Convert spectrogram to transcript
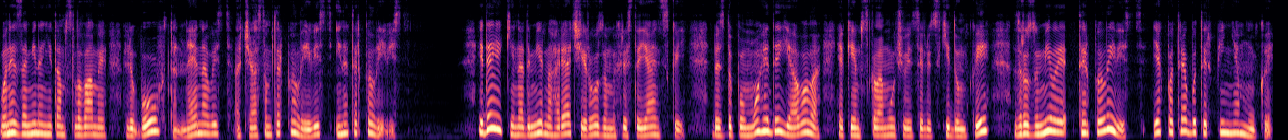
Вони замінені там словами любов та ненависть, а часом терпеливість і нетерпеливість. І деякі надмірно гарячі розуми християнський, без допомоги диявола, яким скаламучуються людські думки, зрозуміли терпеливість як потребу терпіння муки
